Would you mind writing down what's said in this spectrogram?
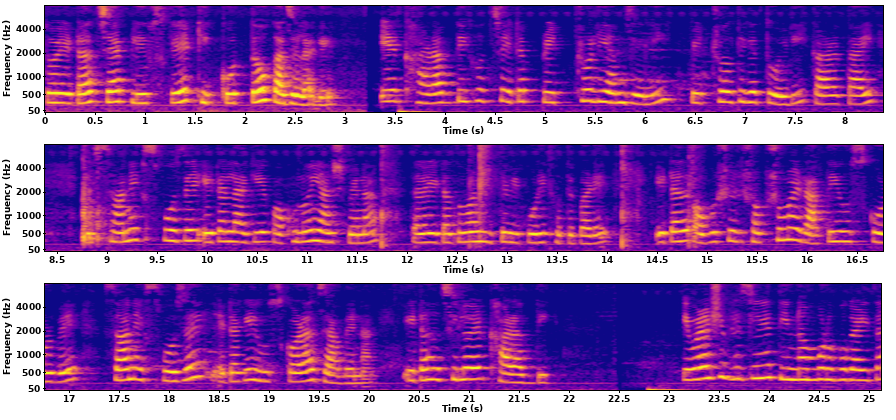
তো এটা চ্যাপ লিপসকে ঠিক করতেও কাজে লাগে। এর খারাপ দিক হচ্ছে এটা পেট্রোলিয়াম জেলি পেট্রোল থেকে তৈরি, কার তাই সান এক্সপোজে এটা লাগিয়ে কখনোই আসবে না। তাহলে এটা তোমার হিতে বিপরীত হতে পারে। এটা অবশ্যই সবসময় রাতে ইউজ করবে। সান এক্সপোজে এটাকে ইউজ করা যাবে না। এটা হচ্ছিল এর খারাপ দিক। এবার আসি ভেসলিনের তিন নম্বর উপকারিতা।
